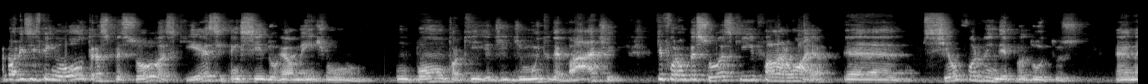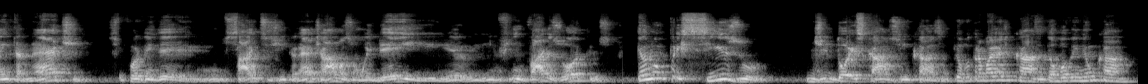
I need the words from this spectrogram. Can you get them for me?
Agora, existem outras pessoas, que esse tem sido realmente um, um ponto aqui de, de, muito debate, que foram pessoas que falaram, olha, é, se eu for vender produtos é, na internet, se for vender em sites de internet, Amazon, eBay, enfim, vários outros, eu não preciso de dois carros em casa, porque eu vou trabalhar de casa, então eu vou vender um carro.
